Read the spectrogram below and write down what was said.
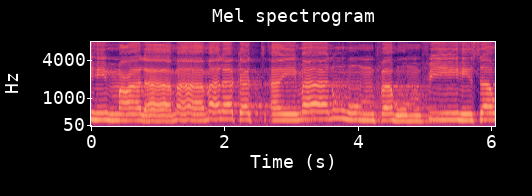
رزقهم على ما ملكت ايمانهم فهم فيه سواء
